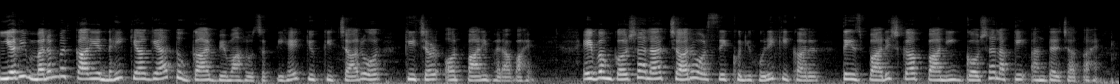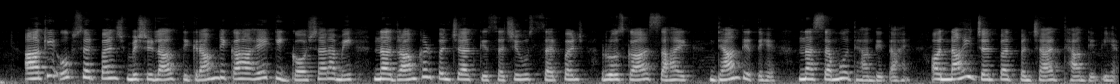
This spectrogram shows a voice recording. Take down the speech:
यदि मरम्मत कार्य नहीं किया गया तो गाय बीमार हो सकती है, क्योंकि चारों ओर कीचड़ और पानी भरा हुआ है। एवं गौशाला चारों ओर से खुली होने के कारण तेज बारिश का पानी गौशाला के अंदर जाता है। आगे उप सरपंच मिश्रीलाल तिकराम ने कहा है कि गौशाला में न रामगढ़ पंचायत के सचिव, सरपंच, रोज़गार सहायक ध्यान देते हैं, न समूह ध्यान देता है और न ही जनपद पंचायत ध्यान देती है।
